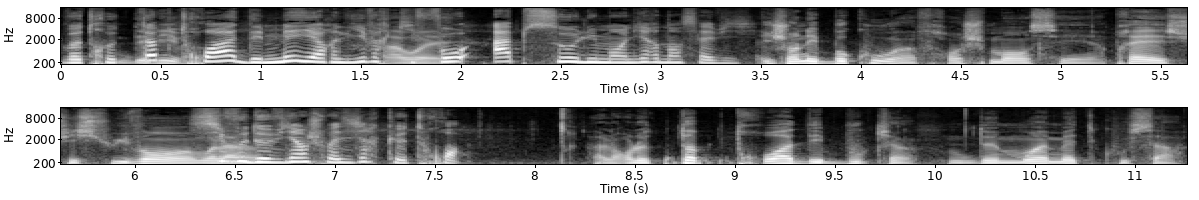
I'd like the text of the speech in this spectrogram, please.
Votre Des top livres. 3 des meilleurs livres Ah qu'il ouais. faut absolument lire dans sa vie. J'en ai beaucoup, hein, franchement. C'est après, je suis suivant. voilà. Si vous deviez en choisir que 3. Alors le top 3 des bouquins de Mohamed Koussa.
